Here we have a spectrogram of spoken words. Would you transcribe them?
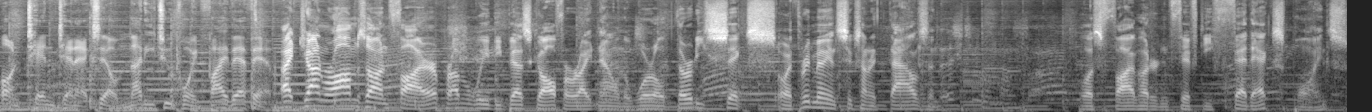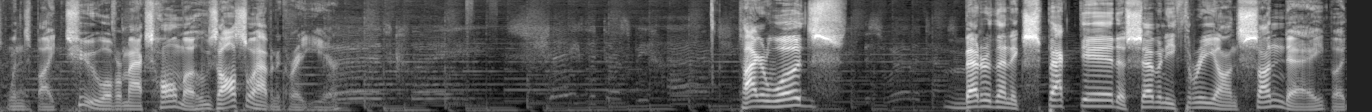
on 1010XL 92.5 FM. All right, Jon Rahm's on fire. Probably the best golfer right now in the world. 36 or 3,600,000 plus 550 FedEx points. Wins by two over Max Homa, who's also having a great year. Tiger Woods, better than expected, a 73 on Sunday, but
